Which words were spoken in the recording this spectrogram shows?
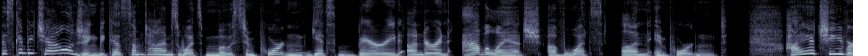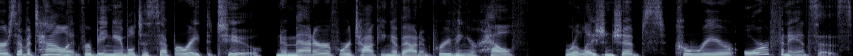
This can be challenging because sometimes what's most important gets buried under an avalanche of what's unimportant. High achievers have a talent for being able to separate the two, no matter if we're talking about improving your health, relationships, career, or finances.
